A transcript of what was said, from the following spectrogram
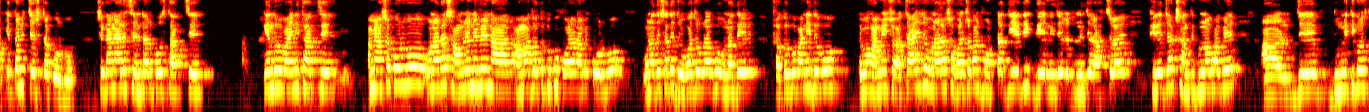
কিন্তু আমি চেষ্টা করব। সেখানে আগে সেন্টার পোস্ট থাকছে, কেন্দ্র বাহিনী থাকছে। আমি আশা করব ওনারা সামলে নেবেন আর আমার যতটুকু করার আমি করব। ওনাদের সাথে যোগাযোগ রাখব, ওনাদের সতর্ক বানিয়ে দেবো এবং আমি চাই যে ওনারা সকাল সকাল ভোটটা দিয়ে দিক, দিয়ে নিজের নিজের আশ্রয় ফিরে যাক শান্তিপূর্ণভাবে। আর যে দুর্নীতিগ্রস্ত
